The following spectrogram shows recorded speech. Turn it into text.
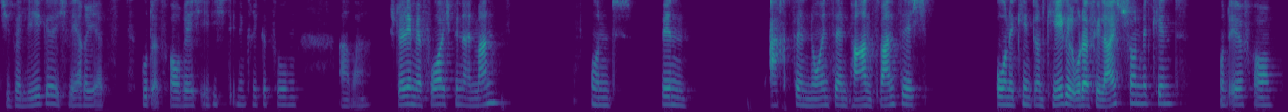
Ich überlege, ich wäre jetzt, gut, als Frau wäre ich eh nicht in den Krieg gezogen, aber stell dir mir vor, ich bin ein Mann und bin 18, 19, Paar 20, ohne Kind und Kegel oder vielleicht schon mit Kind und Ehefrau.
